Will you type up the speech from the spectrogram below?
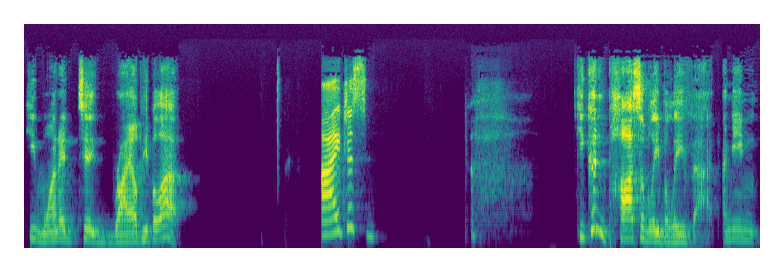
he wanted to rile people up I just he couldn't possibly believe that i mean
